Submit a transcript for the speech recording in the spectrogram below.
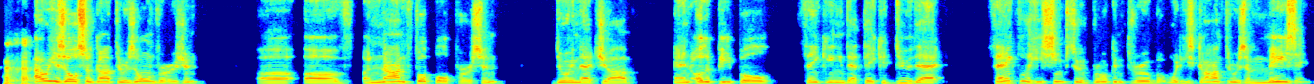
Howie has also gone through his own version uh, of a non football person doing that job and other people thinking that they could do that. Thankfully, he seems to have broken through, but what he's gone through is amazing.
